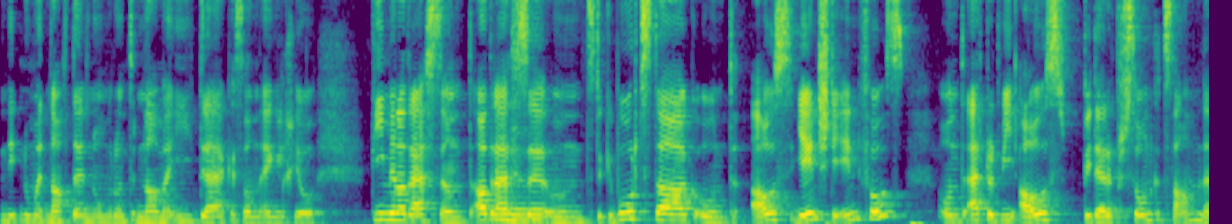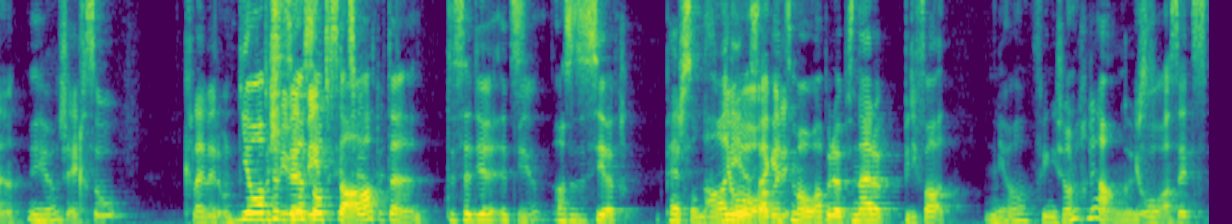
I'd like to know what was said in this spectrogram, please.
nicht nur die Nattel-Nummer und den Namen eintragen, sondern eigentlich ja die E-Mail-Adresse und die Adresse und den Geburtstag und alles, jenste Infos. Und er tut wie alles bei dieser Person sammeln. Ja. Das ist echt so clever. Und ja, aber ist das wie sind ja so das. Daten. Das hat ja jetzt, Ja. also das sind ja einfach Personalien, Ja, sage ich jetzt mal. Aber ob es dann privat, ja, finde ich schon noch ein bisschen anders. Ja, also jetzt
